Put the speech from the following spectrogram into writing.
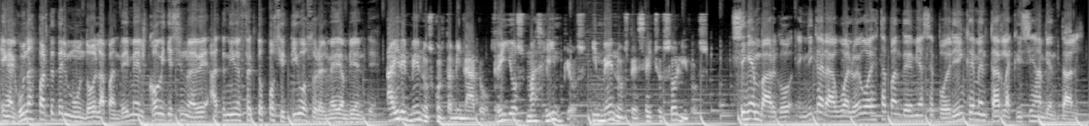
En algunas partes del mundo, la pandemia del COVID-19 ha tenido efectos positivos sobre el medio ambiente. Aire menos contaminado, ríos más limpios y menos desechos sólidos. Sin embargo, en Nicaragua, luego de esta pandemia, se podría incrementar la crisis ambiental.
